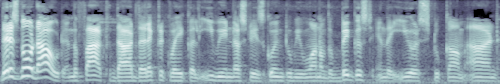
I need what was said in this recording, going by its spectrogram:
There is no doubt in the fact that the electric vehicle EV industry is going to be one of the biggest in the years to come, and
